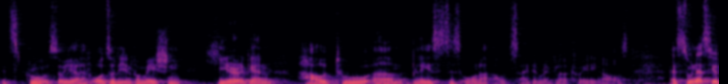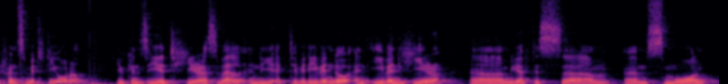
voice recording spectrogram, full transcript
it's true. So you have also the information here again how to um, place this order outside the regular trading hours as soon as you transmit the order, you can see it here as well in the activity window. And even here um, you have this um, um, small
